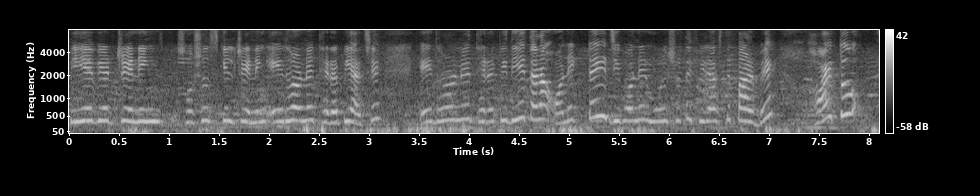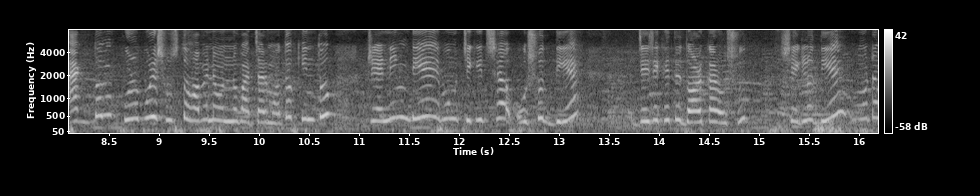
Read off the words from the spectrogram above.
behaviour training social skill training এই ধরনের থেরাপি আছে। এই ধরনের থেরাপি দিয়ে তারা অনেকটাই জীবনের মূল স্রোতে ফিরে আসতে পারবে। হয়তো একদম পুরোপুরি সুস্থ হবে না অন্য বাচ্চার মতো, কিন্তু ট্রেনিং দিয়ে এবং চিকিৎসা ওষুধ দিয়ে, যে যে ক্ষেত্রে দরকার ওষুধ, সেগুলো দিয়ে মোটামুটি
